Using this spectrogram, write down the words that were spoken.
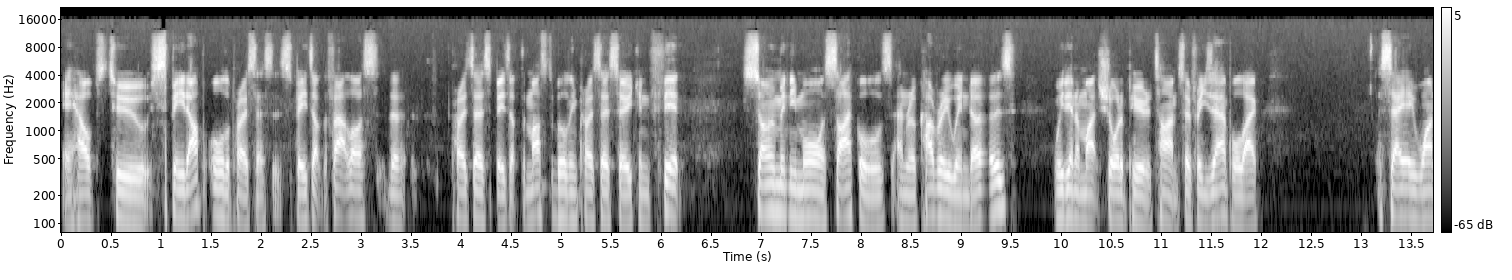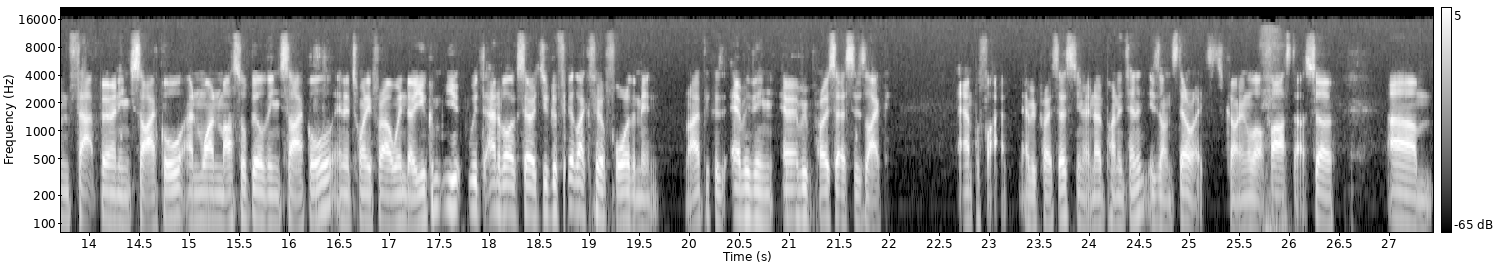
it helps to speed up all the processes, speeds up the fat loss, the process, speeds up the muscle building process, so you can fit so many more cycles and recovery windows within a much shorter period of time. So, for example, like say one fat burning cycle and one muscle building cycle in a 24 hour window, you can you, with anabolic steroids you could fit like three or four of them in, right? Because everything, every process is like amplified. Every process, you know, no pun intended, is on steroids. It's going a lot faster. So, um,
